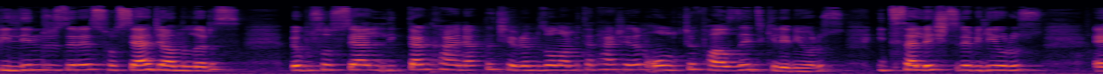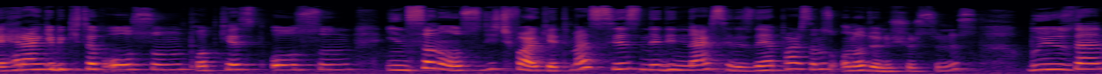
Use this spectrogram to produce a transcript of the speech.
bildiğiniz üzere sosyal canlılarız ve bu sosyallikten kaynaklı çevremizde olan biten her şeyden oldukça fazla etkileniyoruz. İçselleştirebiliyoruz. E, herhangi bir kitap olsun, podcast olsun, insan olsun hiç fark etmez. Siz ne dinlerseniz, ne yaparsanız ona dönüşürsünüz. Bu yüzden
